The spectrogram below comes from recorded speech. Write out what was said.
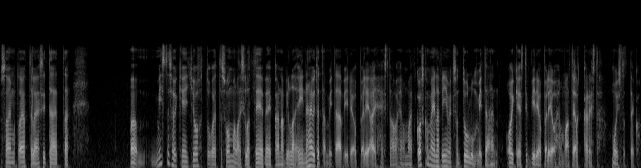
sai mut ajattelemaan sitä, että mistä se oikein johtuu, että suomalaisilla TV-kanavilla ei näytetä mitään videopeliaiheista ohjelmaa? Et koska meillä viimeksi on tullut mitään oikeasti videopeliohjelmaa telkkarista, muistatteko?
